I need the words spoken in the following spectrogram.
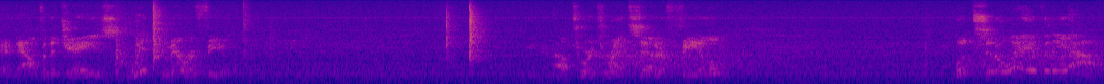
And now for the Jays, with Merrifield. Out towards right center field. Puts it away for the out.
